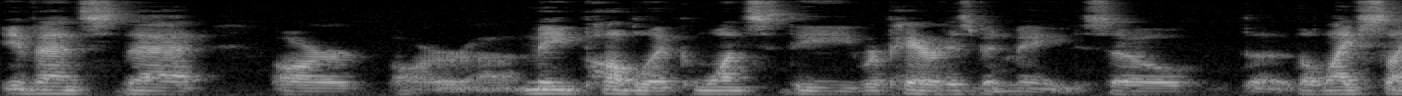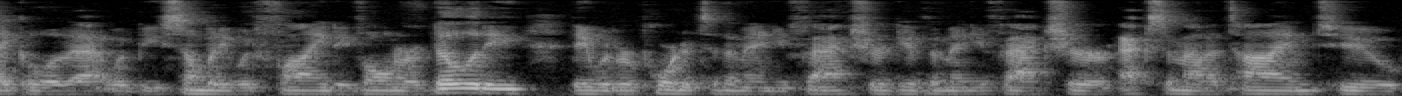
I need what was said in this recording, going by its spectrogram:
events that are are uh, made public once the repair has been made. So the, the life cycle of that would be somebody would find a vulnerability, they would report it to the manufacturer, give the manufacturer X amount of time to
